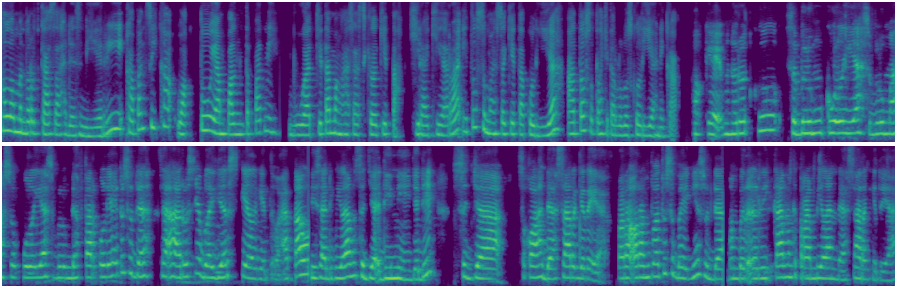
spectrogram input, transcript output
kalau menurut Kak Sahda sendiri, kapan sih Kak waktu yang paling tepat nih buat kita mengasah skill kita? Kira-kira itu semasa kita kuliah atau setelah kita lulus kuliah nih Kak? Oke, menurutku sebelum kuliah, sebelum masuk kuliah, sebelum daftar kuliah itu sudah seharusnya belajar skill gitu. Atau bisa dibilang sejak dini. Jadi sejak sekolah dasar gitu ya. Para orang tua tuh sebaiknya sudah memberikan keterampilan dasar gitu ya.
